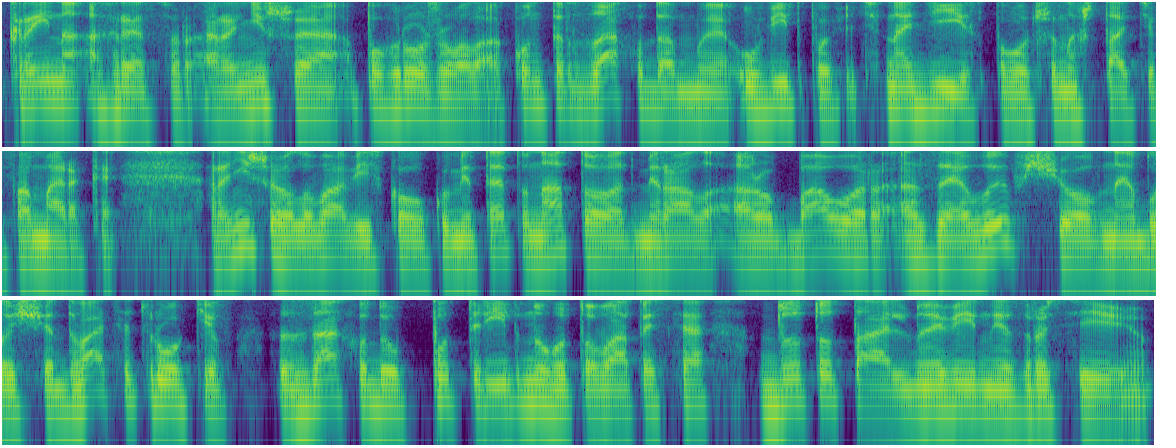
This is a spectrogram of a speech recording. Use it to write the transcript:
Країна-агресор раніше погрожувала контрзаходами у відповідь на дії Сполучених Штатів Америки. Раніше голова військового комітету НАТО адмірал Роб Бауер заявив, що в найближчі 20 років заходу потрібно готуватися до тотальної війни з Росією.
